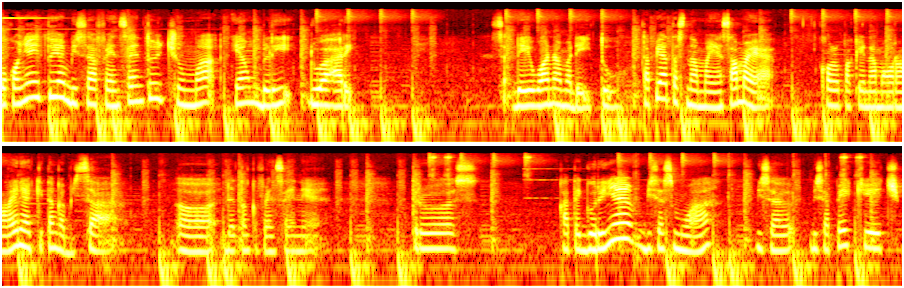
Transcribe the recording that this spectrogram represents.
pokoknya itu yang bisa fansign tuh cuma yang beli dua hari. Day one sama day two. Tapi atas nama yang sama ya kalau pakai nama orang lain ya kita nggak bisa uh, datang ke fansignnya. Terus kategorinya bisa semua bisa bisa package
